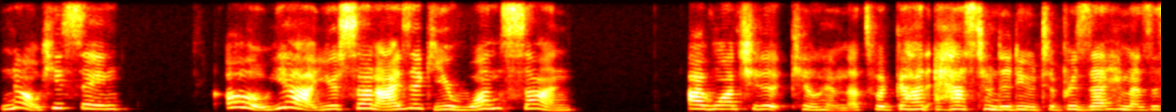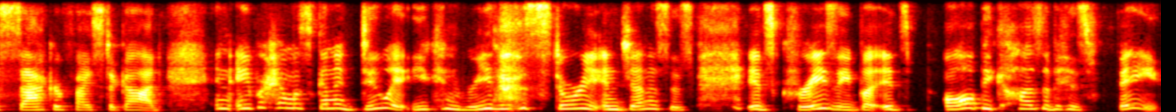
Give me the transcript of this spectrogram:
No, he's saying, Oh, yeah, your son Isaac, your one son. I want you to kill him. That's what God asked him to do, to present him as a sacrifice to God. And Abraham was going to do it. You can read the story in Genesis. It's crazy, but it's all because of his faith.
